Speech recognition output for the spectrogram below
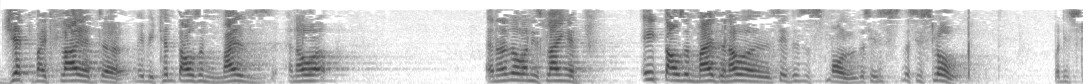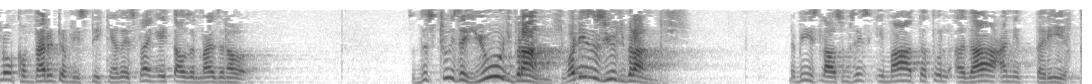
jet might fly at uh, maybe 10,000 miles an hour. And another one is flying at 8,000 miles an hour. They Say this is small, this is, this is slow. But it's slow comparatively speaking. Other is flying 8,000 miles an hour. So this too is a huge branch. What is this huge branch? Nabi Islam says, Imatatul adha anit tariq.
